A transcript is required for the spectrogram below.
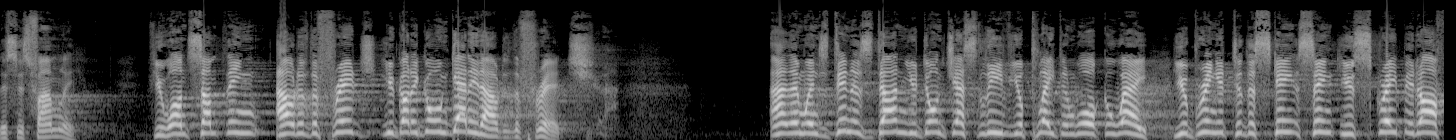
This is family. If you want something out of the fridge, you've got to go and get it out of the fridge. And then when dinner's done, you don't just leave your plate and walk away. You bring it to the sink, you scrape it off,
